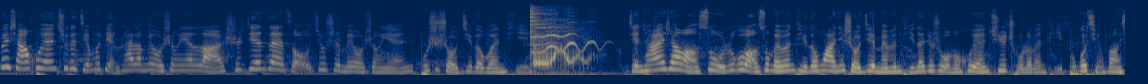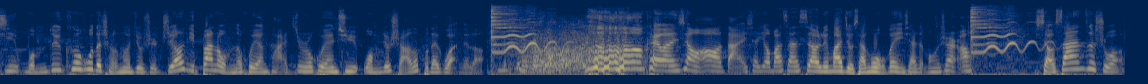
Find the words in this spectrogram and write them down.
为啥会员区的节目点开了没有声音了？时间在走，就是没有声音，不是手机的问题。”检查一下网速，如果网速没问题的话，你手机也没问题，那就是我们会员区出了问题。不过请放心，我们对客户的承诺就是，只要你办了我们的会员卡，进入会员区，我们就啥都不带管的了。开玩笑啊，打一下幺八三四幺零八九三五，问一下怎么回事啊？小三子说：“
